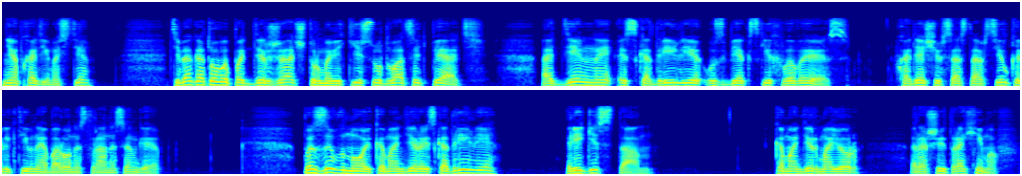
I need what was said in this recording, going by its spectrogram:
необходимости, тебя готовы поддержать штурмовики Су-25, отдельной эскадрильи узбекских ВВС, входящей в состав сил коллективной обороны стран СНГ. Позывной командира эскадрильи «Регистан». Командир-майор Рашид Рахимов.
